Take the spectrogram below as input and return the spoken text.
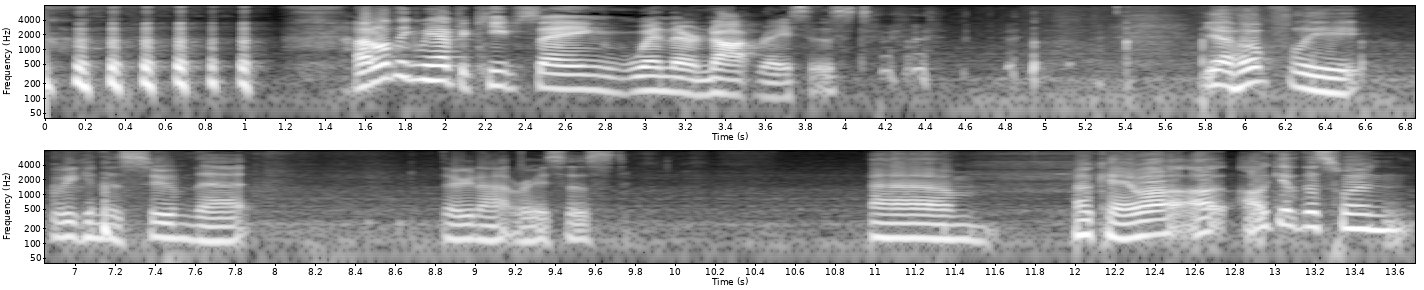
I don't think we have to keep saying when they're not racist. yeah, hopefully we can assume that they're not racist. Um, okay, well, I'll, I'll give this one.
